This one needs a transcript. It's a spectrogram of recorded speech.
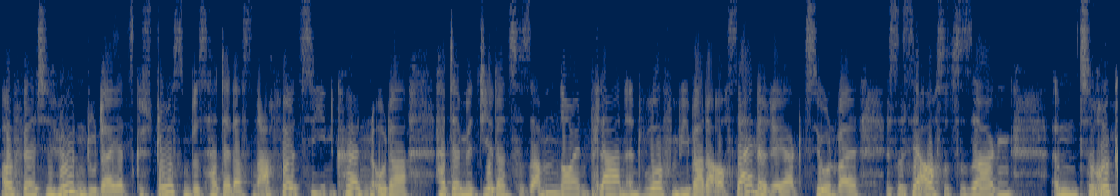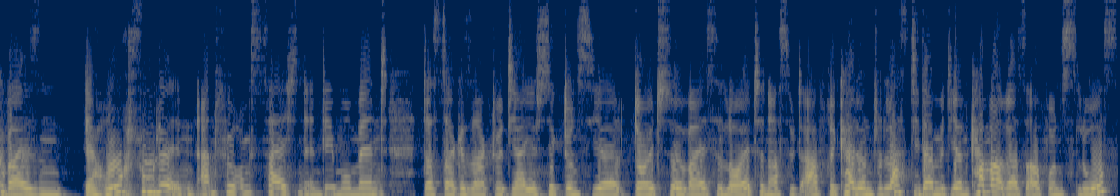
auf welche Hürden du da jetzt gestoßen bist? Hat er das nachvollziehen können oder hat er mit dir dann zusammen 'n neuen Plan entworfen? Wie war da auch seine Reaktion? Weil es ist ja auch sozusagen 'n Zurückweisen der Hochschule in Anführungszeichen in dem Moment, dass da gesagt wird: „Ja, ihr schickt uns hier deutsche weiße Leute nach Südafrika und lasst die da mit ihren Kameras auf uns los.“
